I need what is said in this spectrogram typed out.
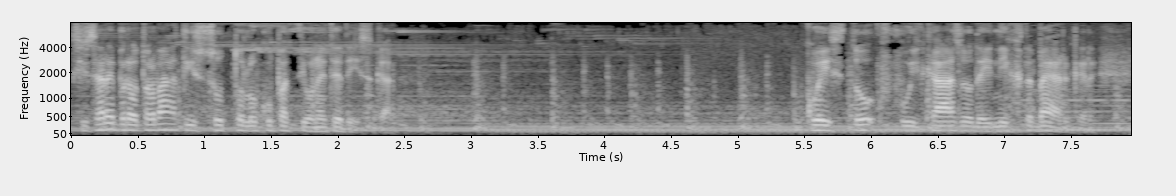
si sarebbero trovati sotto l'occupazione tedesca. Questo fu il caso dei Nichtberger,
